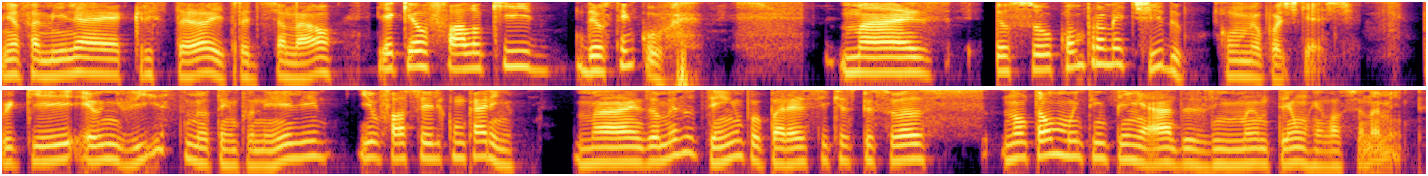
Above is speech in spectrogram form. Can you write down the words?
Minha família é cristã e tradicional, e aqui eu falo que Deus tem cu. Mas eu sou comprometido com o meu podcast, porque eu invisto meu tempo nele e eu faço ele com carinho. Mas ao mesmo tempo, parece que as pessoas não estão muito empenhadas em manter um relacionamento.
